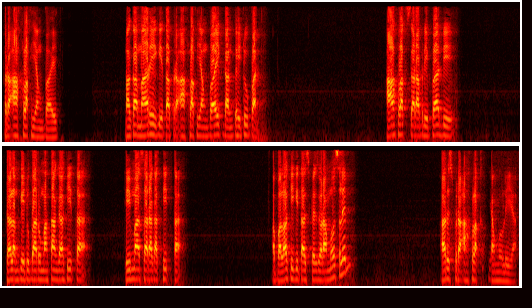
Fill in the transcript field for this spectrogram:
Berakhlak yang baik. Maka mari kita berakhlak yang baik dalam kehidupan. Akhlak secara pribadi, dalam kehidupan rumah tangga kita, di masyarakat kita. Apalagi kita sebagai seorang muslim, harus berakhlak yang mulia.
